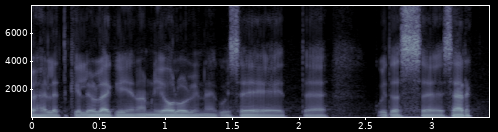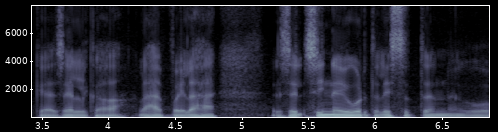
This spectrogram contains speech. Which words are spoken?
ühel hetkel ei olegi enam nii oluline kui see, et kuidas see särk selga läheb või ei lähe. sinna juurde lihtsalt on nagu,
